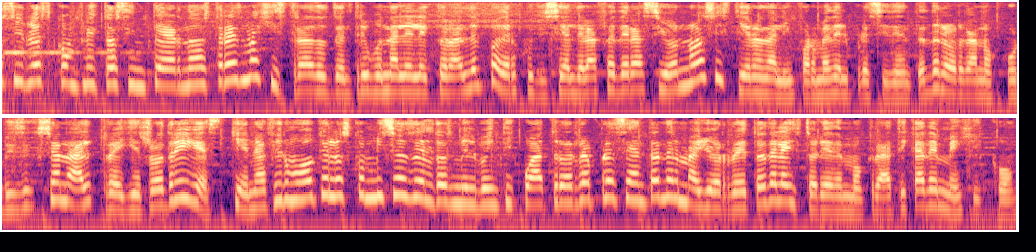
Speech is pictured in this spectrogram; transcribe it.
Posibles conflictos internos, tres magistrados del Tribunal Electoral del Poder Judicial de la Federación no asistieron al informe del presidente del órgano jurisdiccional, Reyes Rodríguez, quien afirmó que los comicios del 2024 representan el mayor reto de la historia democrática de México.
